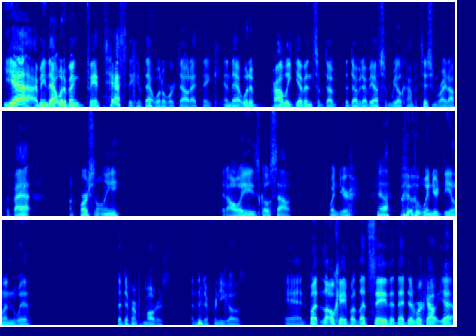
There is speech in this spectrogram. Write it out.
yeah i mean that would have been fantastic if that would have worked out i think and that would have probably given some w- the wwf some real competition right off the bat unfortunately it always goes south when you're Yeah. when you're dealing with the different promoters and the different egos and but okay but let's say that that did work out yeah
